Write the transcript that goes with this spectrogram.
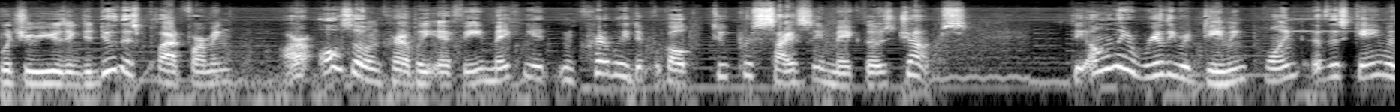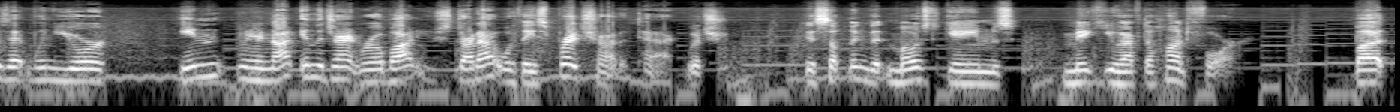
which you're using to do this platforming are also incredibly iffy, making it incredibly difficult to precisely make those jumps. The only really redeeming point of this game is that when you're in when you're not in the giant robot, you start out with a spread shot attack, which is something that most games make you have to hunt for. But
